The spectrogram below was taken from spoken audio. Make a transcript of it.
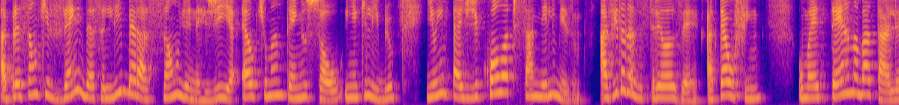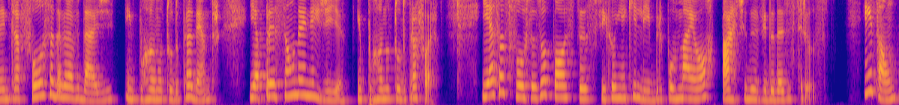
A pressão que vem dessa liberação de energia é o que mantém o Sol em equilíbrio e o impede de colapsar nele mesmo. A vida das estrelas é, até o fim, uma eterna batalha entre a força da gravidade, empurrando tudo para dentro, e a pressão da energia, empurrando tudo para fora. E essas forças opostas ficam em equilíbrio por maior parte da vida das estrelas. Então,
